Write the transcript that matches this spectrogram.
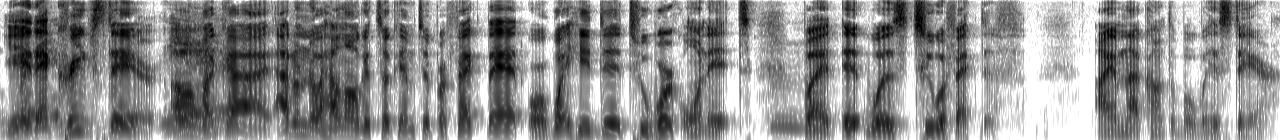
Yeah, that creep stare. Oh my god. I don't know how long it took him to perfect that or what he did to work on it, Mm. but it was too effective. I am not comfortable with his stare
